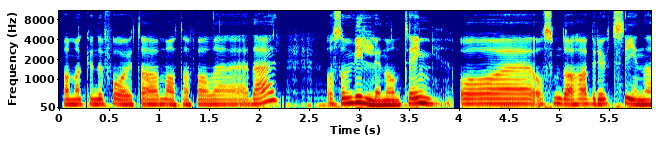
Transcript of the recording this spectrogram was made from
hva man kunne få ut av matavfallet der, og som ville noen ting. Og, og som da har brukt sine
